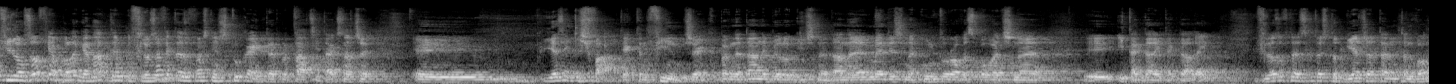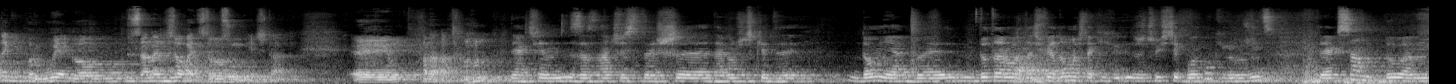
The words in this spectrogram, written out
Filozofia polega na tym, filozofia to jest właśnie sztuka interpretacji, tak? Znaczy, yy, jest jakiś fakt, jak ten film, czy jak pewne dane biologiczne, dane medyczne, kulturowe, społeczne i tak dalej, i tak dalej. Filozof to jest ktoś, kto bierze ten, ten wątek i próbuje go zanalizować, zrozumieć, tak? Pan Adam. Mhm. Ja chciałem zaznaczyć też e, taką rzecz, kiedy do mnie jakby dotarła ta świadomość takich rzeczywiście głębokich różnic, to jak sam byłem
